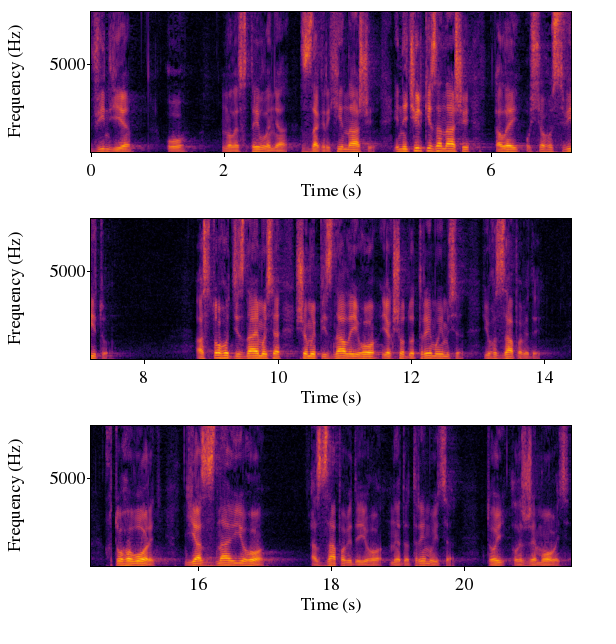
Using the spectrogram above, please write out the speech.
Він є у милостивлення за гріхи наші, і не тільки за наші, але й усього світу. А з того дізнаємося, що ми пізнали Його, якщо дотримуємося Його заповідей. Хто говорить, я знаю Його, а заповіді Його не дотримується, той лжемовець,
